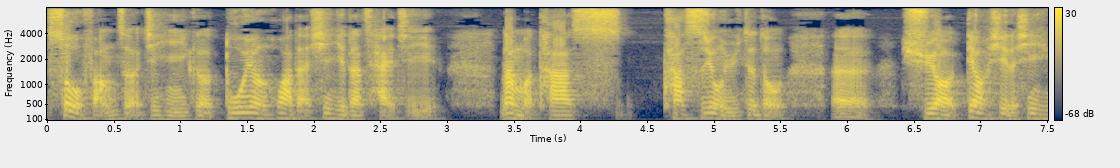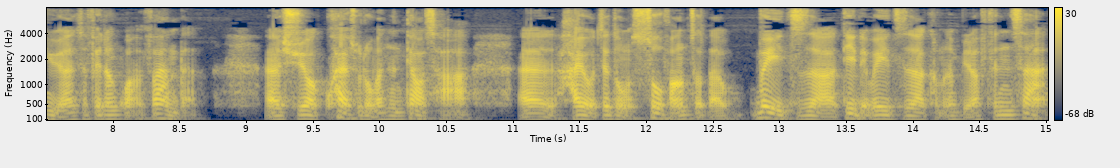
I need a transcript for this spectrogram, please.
受访者进行一个多样化的信息的采集。那么，它是它适用于这种呃需要调系的信息源是非常广泛的，呃，需要快速的完成调查，呃，还有这种受访者的位置啊、地理位置啊，可能比较分散，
